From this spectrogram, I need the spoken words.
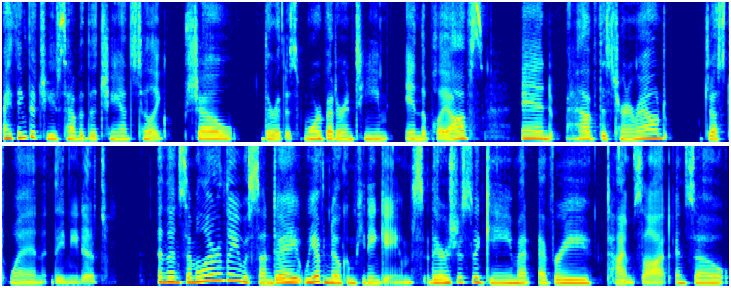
I think the Chiefs have the chance to like show they're this more veteran team in the playoffs and have this turnaround just when they need it. And then similarly with Sunday, we have no competing games. There's just a game at every time slot. And so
